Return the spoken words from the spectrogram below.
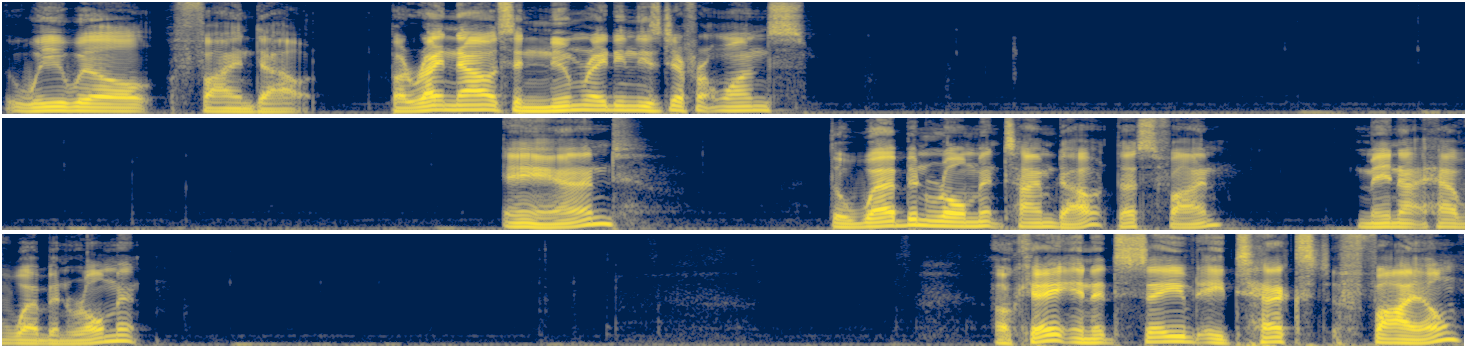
We will find out. But right now it's enumerating these different ones. And the web enrollment timed out. That's fine. May not have web enrollment. Okay, and it saved a text file.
